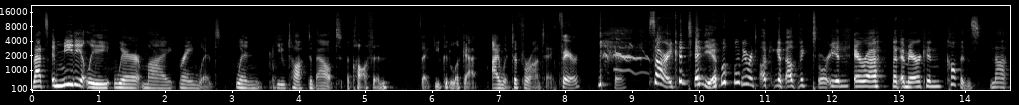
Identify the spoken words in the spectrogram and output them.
That's immediately where my brain went when you talked about a coffin that you could look at. I went to Ferrante. Fair. Fair. Sorry, continue. we were talking about Victorian era, but American coffins, not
